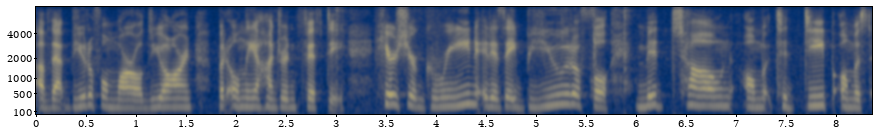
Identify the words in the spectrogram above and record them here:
of that beautiful marled yarn, but only 150. Here's your green. It is a beautiful mid-tone to deep, almost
